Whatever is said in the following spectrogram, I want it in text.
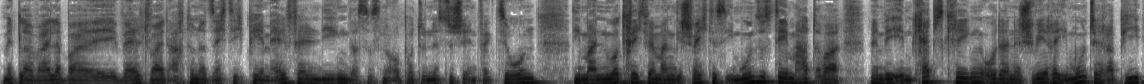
mittlerweile bei weltweit 860 PML-Fällen liegen. Das ist eine opportunistische Infektion, die man nur kriegt, wenn man ein geschwächtes Immunsystem hat. Aber wenn wir eben Krebs kriegen oder eine schwere Immuntherapie,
